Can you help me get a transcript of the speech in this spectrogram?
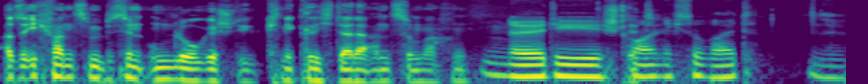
Also ich fand es ein bisschen unlogisch, die Knicklichter da anzumachen. Nö, die strahlen nicht so weit. Nee.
